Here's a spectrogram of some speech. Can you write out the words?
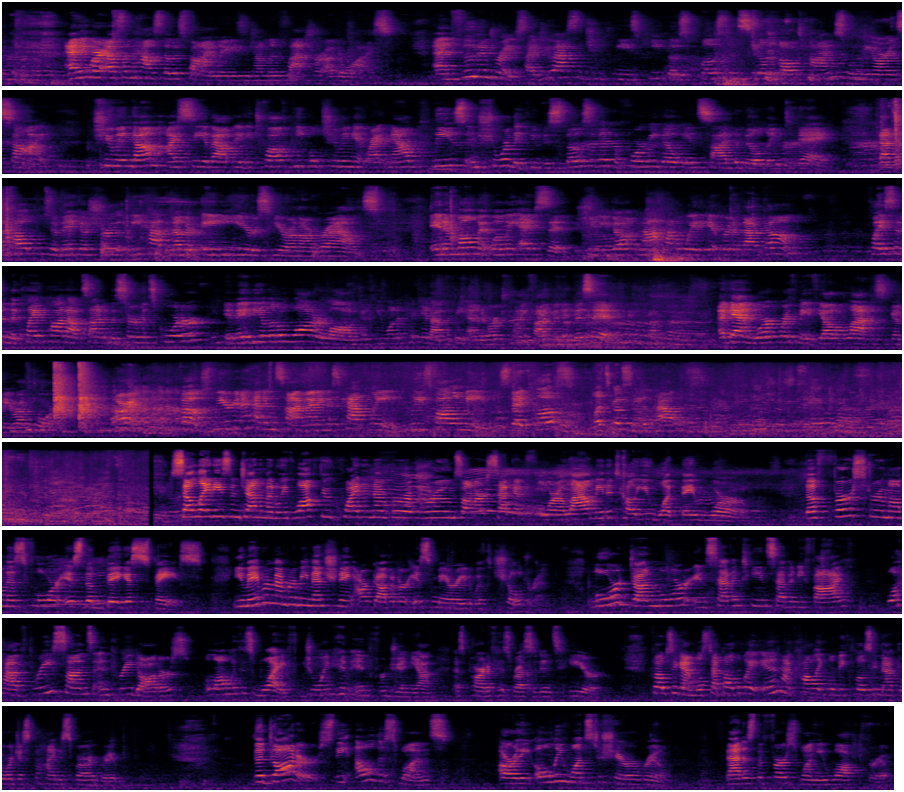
Anywhere else in the house, though, is fine, ladies and gentlemen, flash or otherwise. And food and drinks, I do ask that you please keep those closed and sealed at all times when we are inside. Chewing gum, I see about maybe 12 people chewing it right now. Please ensure that you dispose of it before we go inside the building today. That's a help to make us sure that we have another 80 years here on our grounds. In a moment when we exit, should you don't not have a way to get rid of that gum, place it in the clay pot outside of the servants' quarter. It may be a little waterlogged if you want to pick it up at the end of our 25 minute visit. Again, work with me. If y'all don't laugh, this is going to be a rough tour. All right, folks, we are going to head inside. My name is Kathleen. Please follow me. Stay close. Let's go see the palace. So, ladies and gentlemen, we've walked through quite a number of rooms on our second floor. Allow me to tell you what they were. The first room on this floor is the biggest space. You may remember me mentioning our governor is married with children. Lord Dunmore in 1775 will have three sons and three daughters, along with his wife, join him in Virginia as part of his residence here. Folks, again, we'll step all the way in. My colleague will be closing that door just behind us for our group. The daughters, the eldest ones, are the only ones to share a room. That is the first one you walked through.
